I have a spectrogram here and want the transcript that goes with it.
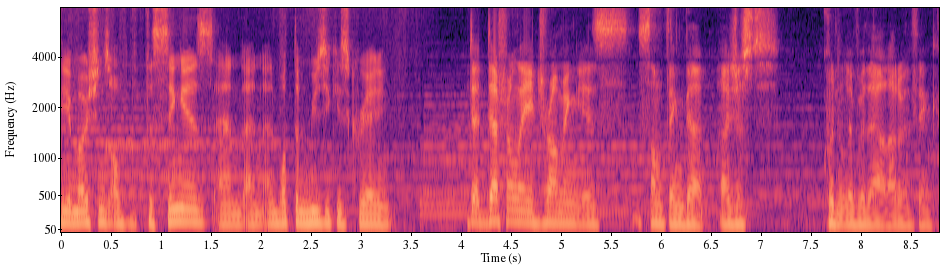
the emotions of the singers and, and, and what the music is creating. De definitely drumming is something that I just couldn't live without, I don't think.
